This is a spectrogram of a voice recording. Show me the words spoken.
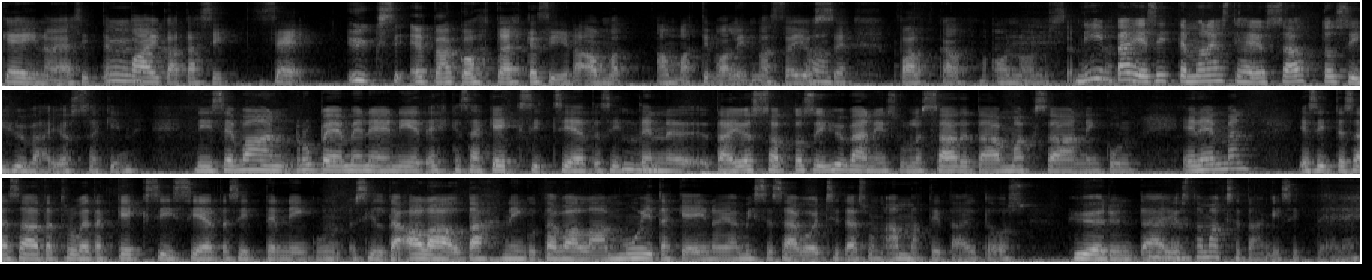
keinoja sitten mm. paikata sit se yksi epäkohta ehkä siinä ammat, ammattivalinnassa, jos Oh. se palkka on ollut semmoinen. Niinpä, ja sitten monestihan, jos sä oot tosi hyvä jossakin, niin se vaan rupeaa menee niin, että ehkä sä keksit sieltä sitten, mm. tai jos sä oot tosi hyvä, niin sulle saatetaan maksaa niin kuin enemmän, ja sitten sä saatat ruveta keksiä sieltä sitten niin kuin siltä alalta niin kuin tavallaan muita keinoja, missä sä voit sitä sun ammattitaitoos hyödyntää, mm. josta maksetaankin sitten enemmän.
